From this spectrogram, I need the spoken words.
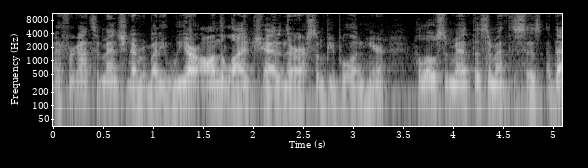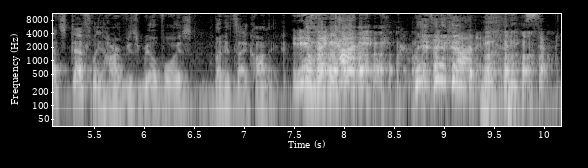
I forgot to mention, everybody, we are on the live chat, and there are some people on here. Hello, Samantha. Samantha says, That's definitely Harvey's real voice, but it's iconic. It is iconic. it's iconic. I accept that.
